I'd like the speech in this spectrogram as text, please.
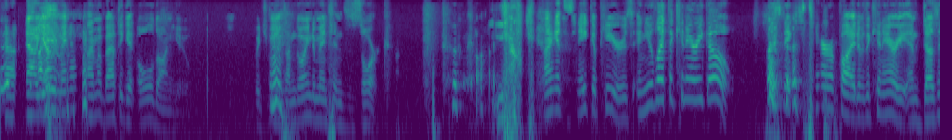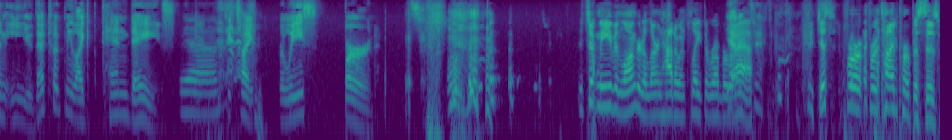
Now, young man, I'm about to get old on you, which means I'm going to mention Zork. oh god. Giant snake appears, and you let the canary go. The snake's terrified of the canary and doesn't eat you. That took me like ten days Yeah. to type release bird. it took me even longer to learn how to inflate the rubber Yeah, raft. Just for, for time purposes,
